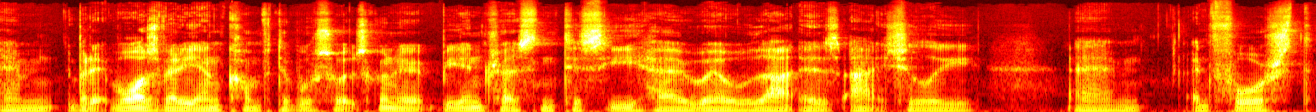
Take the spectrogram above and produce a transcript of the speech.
Um, but it was very uncomfortable, so it's going to be interesting to see how well that is actually um, enforced.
